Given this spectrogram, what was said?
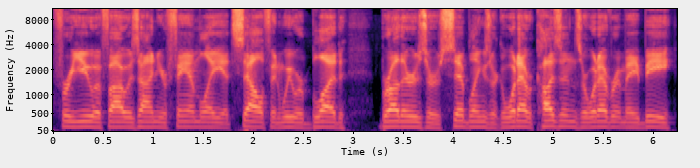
for you if i was on your family itself and we were blood brothers or siblings or whatever cousins or whatever it may be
